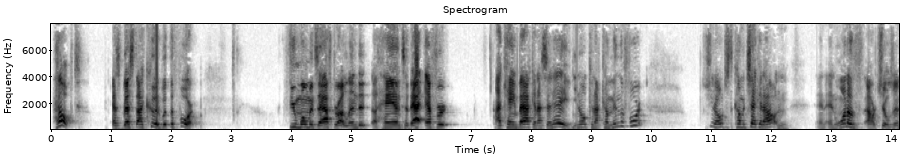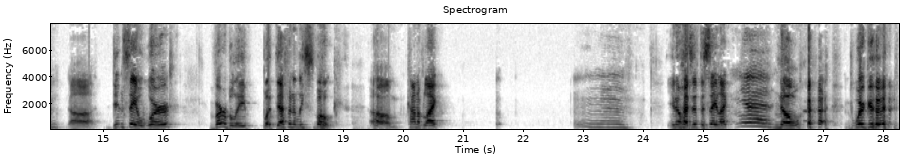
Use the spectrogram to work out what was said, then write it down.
helped as best I could with the fort. Few moments after I lended a hand to that effort, I came back and I said, Hey, you know, can I come in the fort? You know, just to come and check it out. And and and one of our children uh, didn't say a word verbally, but definitely spoke. Um, kind of like, mm, you know, as if to say, like, yeah, no, we're good.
